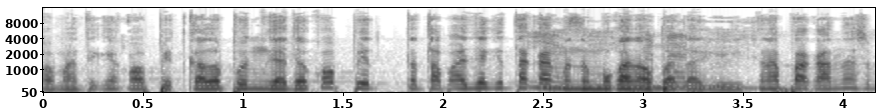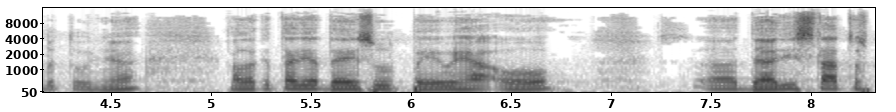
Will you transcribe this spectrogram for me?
pemantiknya covid. Kalaupun nggak ada covid tetap aja kita akan Iya sih, menemukan obat benar. lagi. Kenapa? Karena sebetulnya kalau kita lihat dari survei WHO eh, dari 100%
